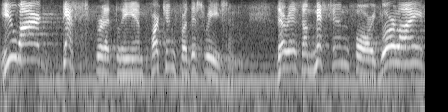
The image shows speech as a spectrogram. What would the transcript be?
You are desperately important for this reason. There is a mission for your life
